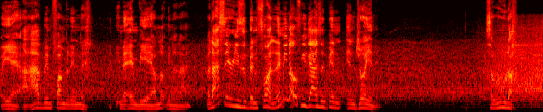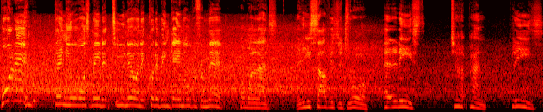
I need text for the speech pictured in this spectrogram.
But yeah, I, have been fumbling in the NBA. I'm not gonna lie. But that series has been fun. Let me know if you guys have been enjoying it. Saruda. Ball in! Then he almost made it 2-0 and it could have been game over from there. Come on, lads. At least salvage the draw. At least. Jerkpan, please.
